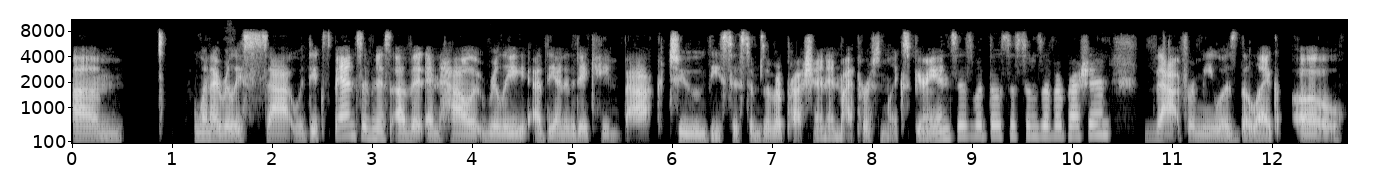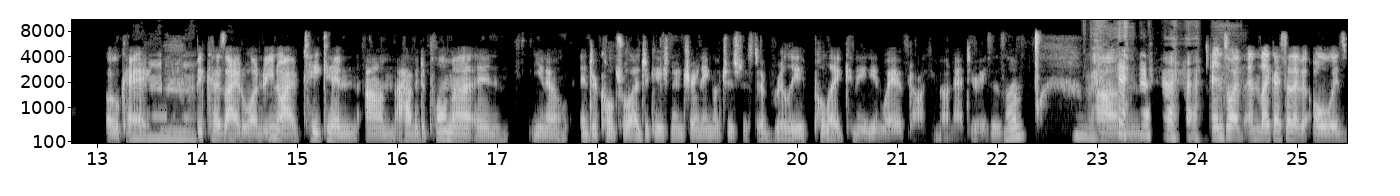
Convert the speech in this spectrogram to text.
Um, when I really sat with the expansiveness of it and how it really, at the end of the day, came back to these systems of oppression and my personal experiences with those systems of oppression, that for me was the like, oh, okay. Mm-hmm. Because I had wondered, you know, I've taken, um, I have a diploma in, you know, intercultural education and training, which is just a really polite Canadian way of talking about anti racism. Um, and so I've, and like I said, I've always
